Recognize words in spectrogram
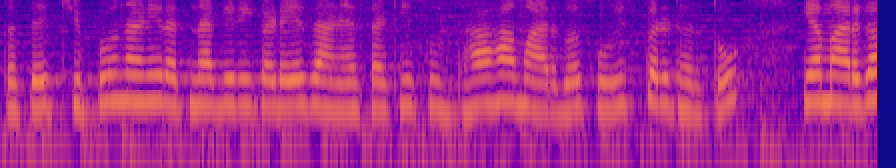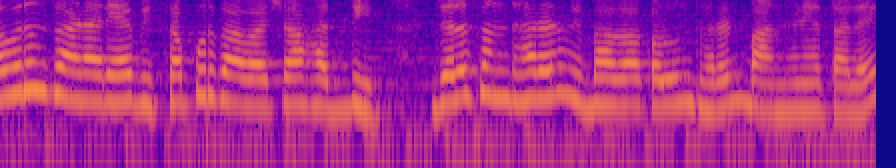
तसेच चिपळूण आणि रत्नागिरीकडे जाण्यासाठी सुद्धा हा मार्ग सोयीस्कर ठरतो. या मार्गावरून जाणाऱ्या विसापूर गावाच्या हद्दीत जलसंधारण विभागाकडून धरण बांधण्यात आलंय.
